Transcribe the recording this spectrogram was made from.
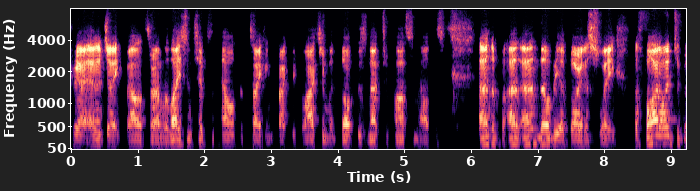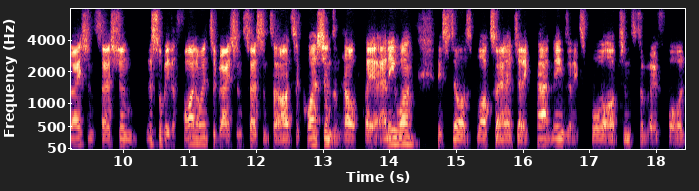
create energetic balance around relationships and health, and taking practical action with doctors, naturopaths, and others. And, and there'll be a bonus week. The final integration session, this will be the final integration session to answer questions and help clear anyone who still has blocks or energetic patternings and explore options to move forward.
